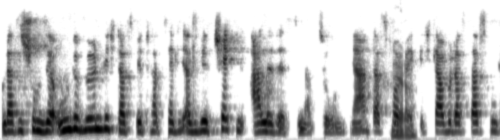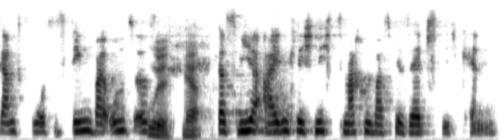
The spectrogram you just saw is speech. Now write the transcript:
Und das ist schon sehr ungewöhnlich, dass wir tatsächlich, also wir checken alle Destinationen, ja, das vorweg. Ja. Ich glaube, dass das ein ganz großes Ding bei uns ist, cool, ja. dass wir eigentlich nichts machen, was wir selbst nicht kennen.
